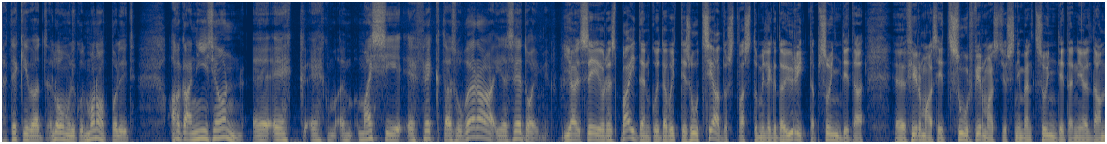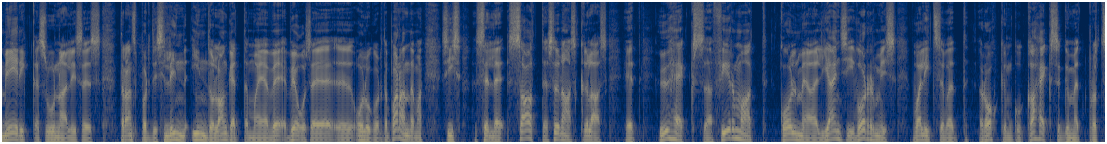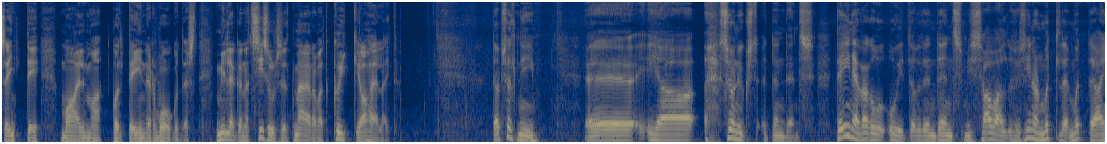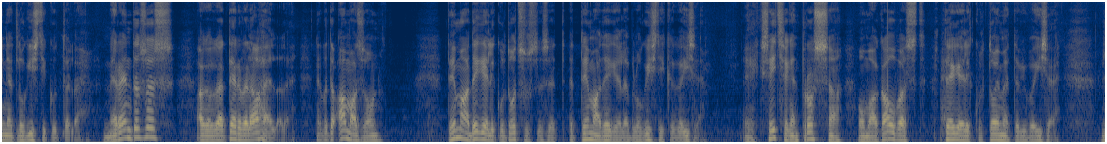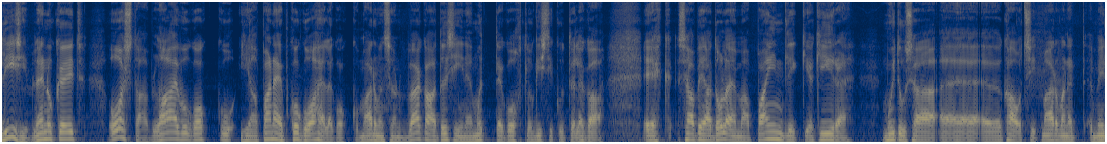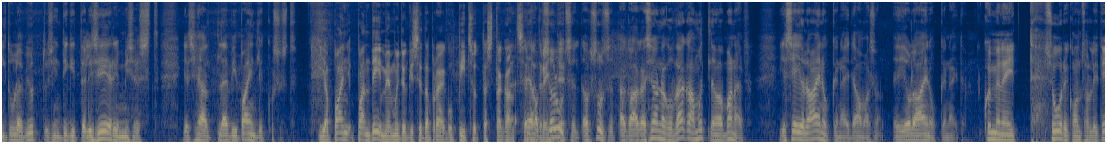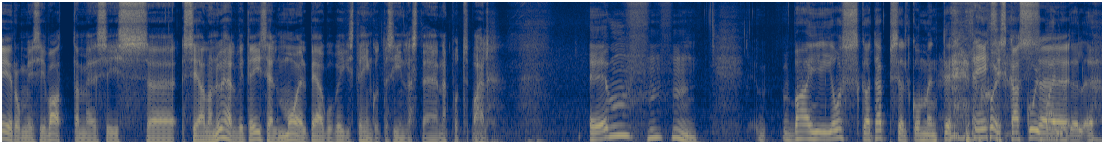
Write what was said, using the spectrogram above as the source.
tekivad loomulikud monopolid, aga nii see on, ehk, ehk massiefekt tasub ära ja see toimib. ja seejuures Biden, kui ta võttis uut seadust vastu, millega ta üritab sundida eh, firmasid, suurfirmasid just nimelt sundida nii-öelda Ameerika suunalises transpordis linn, hindu langetama ja veose eh, olukorda parandama, siis selle saate sõnas kõlas, et üheksa firmat kolme alliansi vormis valitsevad rohkem kui kaheksakümmend protsenti maailma konteinervoogudest, millega nad sisuliselt määravad kõiki ahelaid. täpselt nii ja see on üks tendents. teine väga huvitav tendents, mis avaldus ja siin on mõtle, mõtteainet logistikutele merenduses, aga ka tervele ahelale. võta Amazon tema tegelikult otsustas, et, et tema tegeleb logistikaga ise. ehk seitsekümmend prossa oma kaubast tegelikult toimetab juba ise. liisib lennukeid, ostab laevu kokku ja paneb kogu ahela kokku, ma arvan, see on väga tõsine mõttekoht logistikutele ka. ehk sa pead olema paindlik ja kiire muidu sa äh, äh, kaod siit, ma arvan, et meil tuleb juttu siin digitaliseerimisest ja sealt läbi paindlikkusest. ja pan-, pandeemia muidugi seda praegu piitsutas tagant, seda ja, trendi. absoluutselt, absoluutselt, aga, aga see on nagu väga mõtlemapanev ja see ei ole ainuke näide, Amazon ei ole ainuke näide kui me neid suuri konsolideerumisi vaatame, siis äh, seal on ühel või teisel moel peaaegu kõigis tehingutes hiinlaste näpud vahel mm. -hmm ma ei oska täpselt kommenteerida. ehk siis kas,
